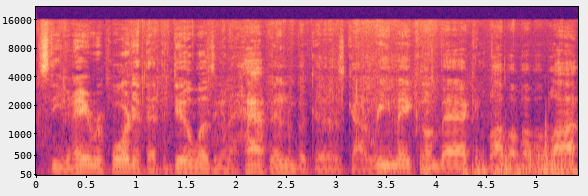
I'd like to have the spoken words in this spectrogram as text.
Stephen A. reported that the deal wasn't going to happen because Kyrie may come back and blah blah blah blah blah.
